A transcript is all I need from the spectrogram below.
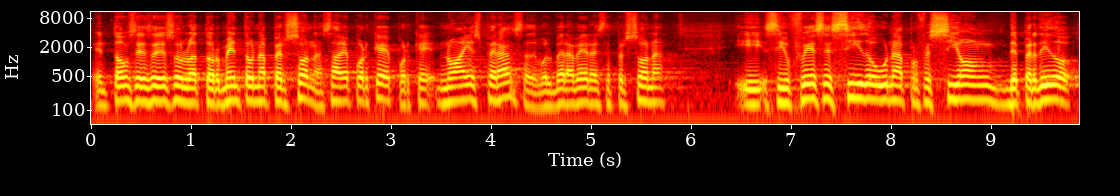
Entonces eso lo atormenta a una persona. ¿Sabe por qué? Porque no hay esperanza de volver a ver a esta persona. Y si hubiese sido una profesión de perdido,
